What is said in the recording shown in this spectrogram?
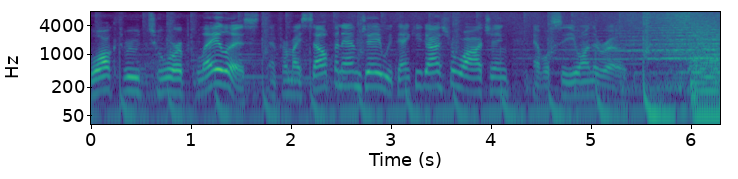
walkthrough tour playlist. And for myself and MJ, we thank you guys for watching and we'll see you on the road.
